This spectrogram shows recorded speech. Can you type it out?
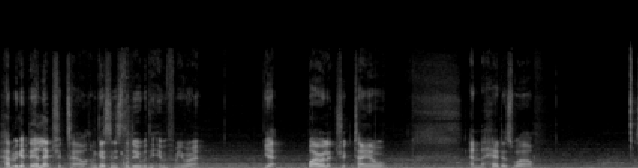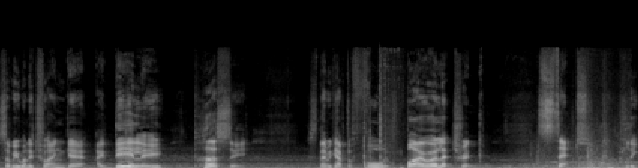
How do we get the electric tail? I'm guessing it's to do with the infamy, right? Yeah. Bioelectric tail. And the head as well. So we want to try and get, ideally, Percy. So then we can have the full bioelectric set complete.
